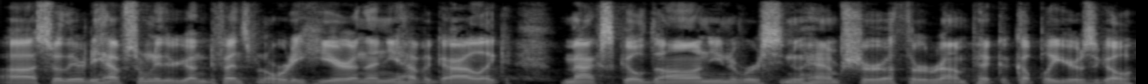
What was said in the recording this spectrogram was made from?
Uh, so they already have so many of their young defensemen already here. And then you have a guy like Max Gildon, University of New Hampshire, a third round pick a couple years ago.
